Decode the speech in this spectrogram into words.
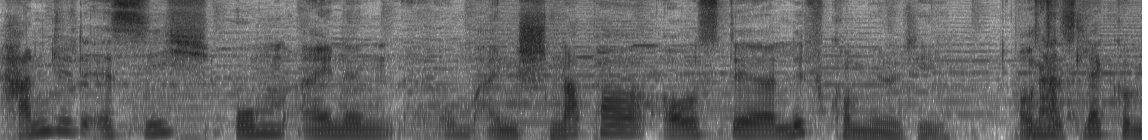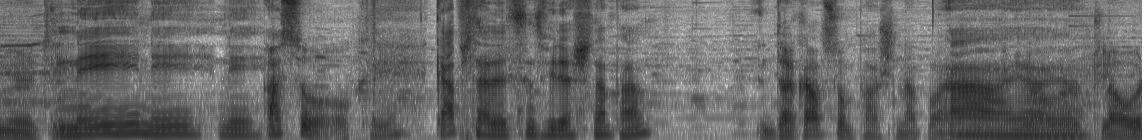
handelt es sich um einen, um einen Schnapper aus der Live-Community? Aus Na- der Slack-Community? Nee, nee, nee. Ach so, okay. Gab's da letztens wieder Schnapper? Da gab es so ein paar Schnapper. Ah, ich ja, glaube, ja. glaube,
